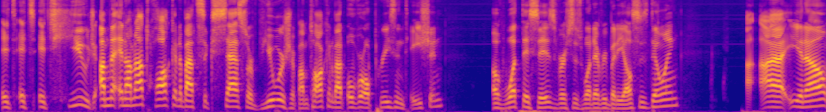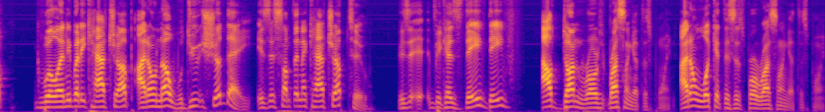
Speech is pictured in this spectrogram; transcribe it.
It's it's it's huge. I'm not, and I'm not talking about success or viewership. I'm talking about overall presentation of what this is versus what everybody else is doing. I you know, will anybody catch up? I don't know. Will do should they? Is this something to catch up to? Is it because they've they've outdone ro- wrestling at this point? I don't look at this as pro wrestling at this point.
